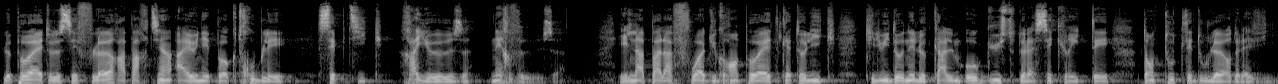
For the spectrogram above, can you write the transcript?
Le poète de ces fleurs appartient à une époque troublée, sceptique, railleuse, nerveuse. Il n'a pas la foi du grand poète catholique qui lui donnait le calme auguste de la sécurité dans toutes les douleurs de la vie.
